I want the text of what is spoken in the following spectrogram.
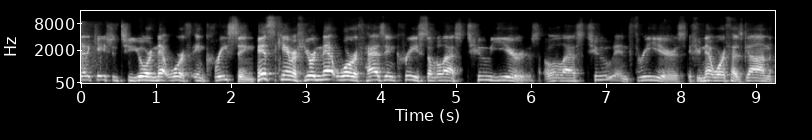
dedication to your net worth increasing. Hands to the camera if your net worth has increased over the last two years, over the last two and three years, if your net worth has gone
